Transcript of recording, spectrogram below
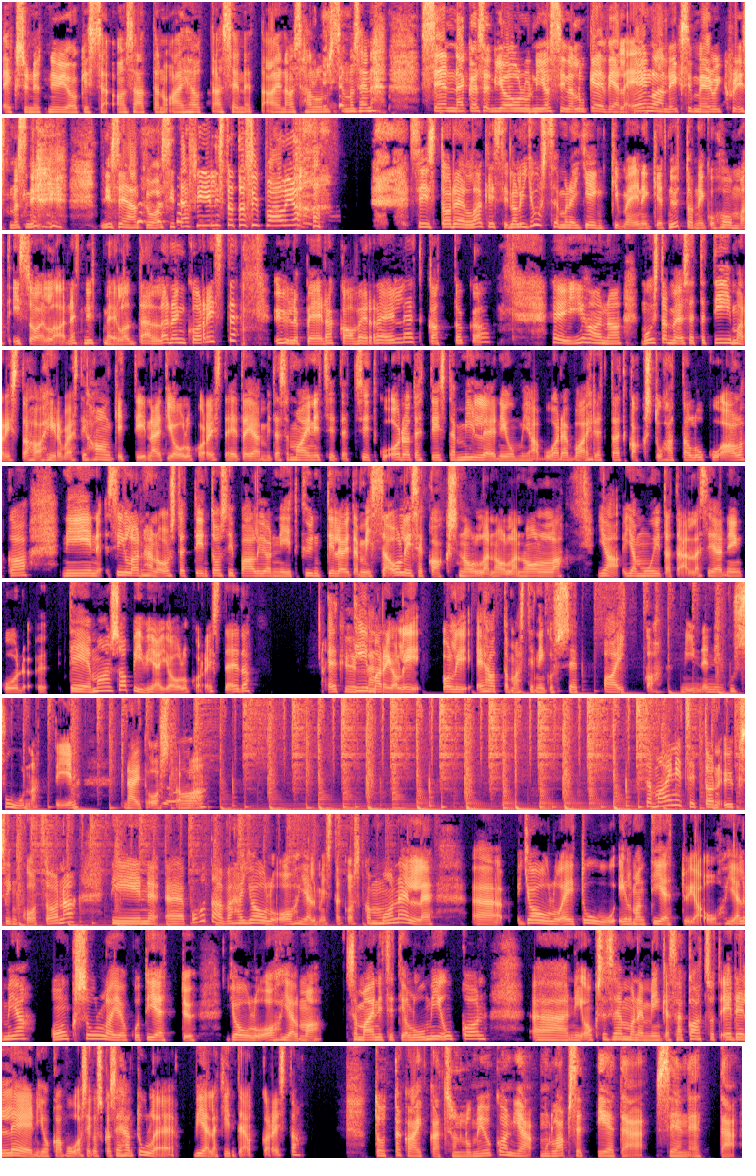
eksynyt New Yorkissa on saattanut aiheuttaa sen, että aina olisi halunnut semmoisen sen näköisen joulun, niin jos siinä lukee vielä englanniksi Merry Christmas, niin, niin sehän tuo sitä fiilistä tosi paljon. Siis todellakin, siinä oli just semmoinen jenkkimeininki, että nyt on niinku hommat isoillaan, että nyt meillä on tällainen koriste ylpeänä kavereille, että kattokaa. Hei ihanaa. Muista myös, että Tiimaristahan hirveästi hankittiin näitä joulukoristeita ja mitä sä mainitsit, että sitten kun odotettiin sitä milleniumia vuoden vaihdetta, että 2000-luku alkaa, niin silloinhan ostettiin tosi paljon niitä kynttilöitä, missä oli se 2000 ja, ja muita tällaisia niin kuin teemaan sopivia joulukoristeita. Et tiimari oli, oli ehdottomasti niinku se paikka, minne niinku suunnattiin näitä ostamaan. Joo. Sä mainitsit tuon yksin kotona, niin puhutaan vähän jouluohjelmista, koska monelle joulu ei tuu ilman tiettyjä ohjelmia. Onko sulla joku tietty jouluohjelma, sä mainitsit jo Lumiukon, ää, niin onko se semmoinen, minkä sä katsot edelleen joka vuosi, koska sehän tulee vieläkin telkkarista? Totta kai katson lumiukon ja mun lapset tietää sen, että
